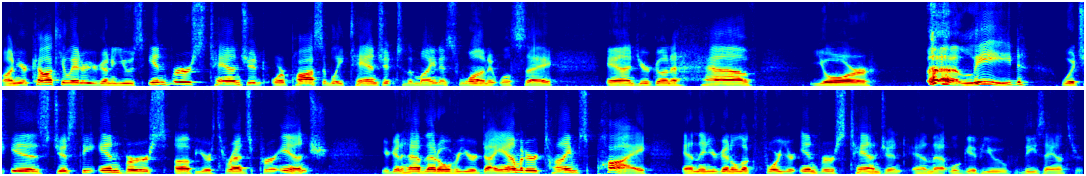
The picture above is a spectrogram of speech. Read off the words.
On your calculator, you're going to use inverse tangent or possibly tangent to the minus one, it will say. And you're going to have your lead, which is just the inverse of your threads per inch. You're going to have that over your diameter times pi, and then you're going to look for your inverse tangent, and that will give you these answers.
